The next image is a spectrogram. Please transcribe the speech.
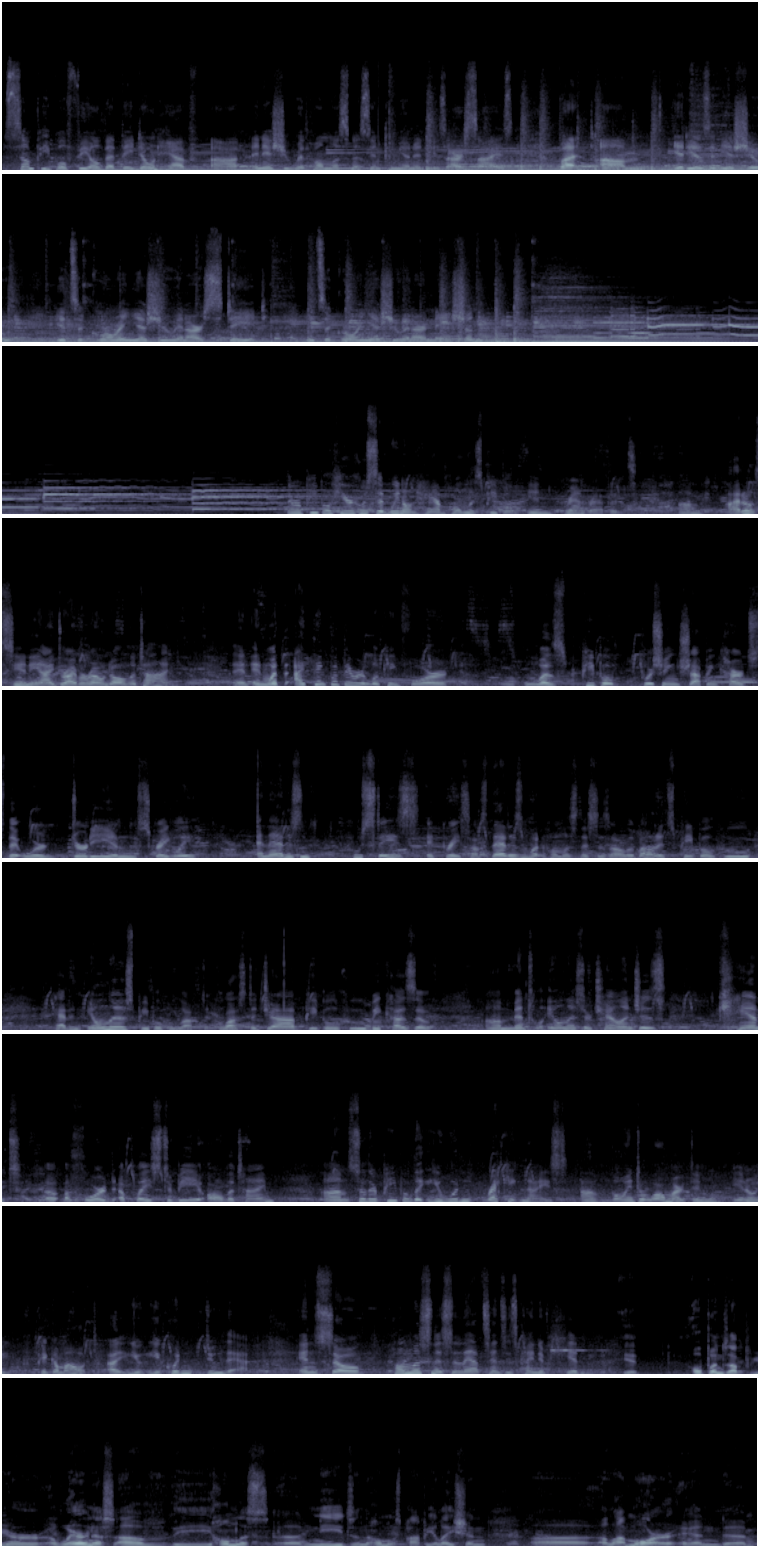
Some people feel that they don't have uh, an issue with homelessness in communities our size, but um, it is an issue. It's a growing issue in our state. It's a growing issue in our nation. There were people here who said we don't have homeless people in Grand Rapids. Um, I don't see any. I drive around all the time. And, and what I think what they were looking for was people pushing shopping carts that were dirty and scraggly, and that isn't who stays at Grace House. That isn't what homelessness is all about. It's people who had an illness, people who lost, lost a job, people who, because of um, mental illness or challenges, can't uh, afford a place to be all the time. Um, so they're people that you wouldn't recognize uh, going to Walmart and you know pick them out. Uh, you you couldn't do that, and so homelessness in that sense is kind of hidden. It opens up your awareness of the homeless uh, needs and the homeless population uh, a lot more, and um,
